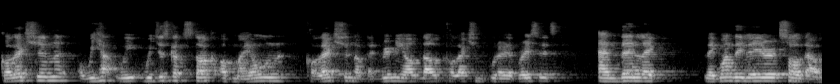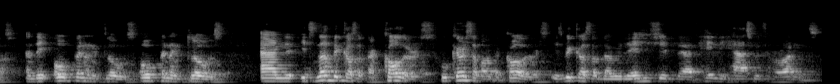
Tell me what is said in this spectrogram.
Collection. We have we, we just got stock of my own collection of the Dreaming Out Loud collection Pura Vida bracelets, and then like like one day later sold out, and they open and close, open and close. And it's not because of the colors. Who cares about the colors? It's because of the relationship that Haley has with her audience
